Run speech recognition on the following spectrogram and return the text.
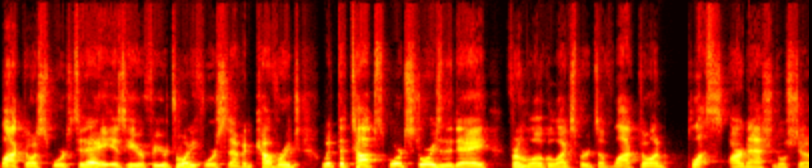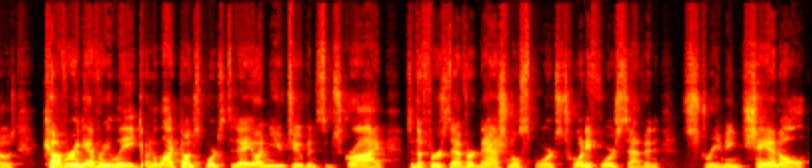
Locked On Sports Today is here for your 24-7 coverage with the top sports stories of the day from local experts of Locked On plus our national shows covering every league. Go to Locked On Sports today on YouTube and subscribe to the first ever national sports 24 7 streaming channel.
